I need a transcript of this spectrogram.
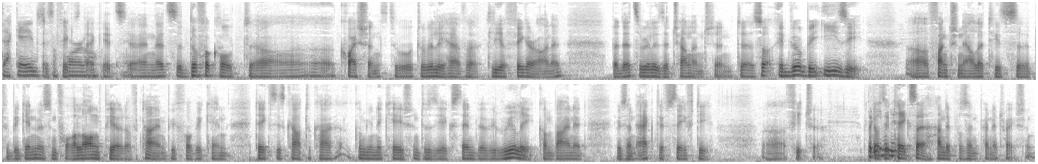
decades it before takes decades, yeah. and that's a difficult uh, question to, to really have a clear figure on it. But that's really the challenge, and uh, so it will be easy. Uh, functionalities uh, to begin with and for a long period of time before we can take this car-to-car communication to the extent where we really combine it with an active safety uh, feature because it takes a 100% penetration.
